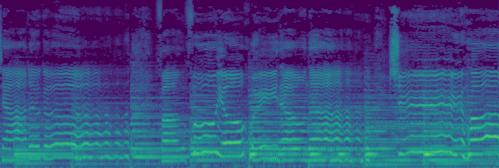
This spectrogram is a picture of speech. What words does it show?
你写下的歌，仿佛又回到那时候。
